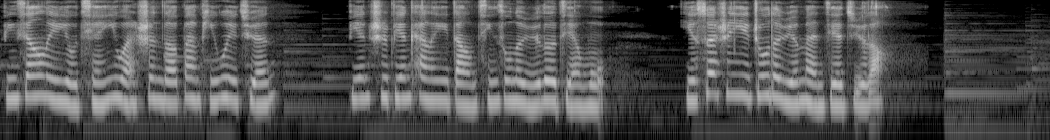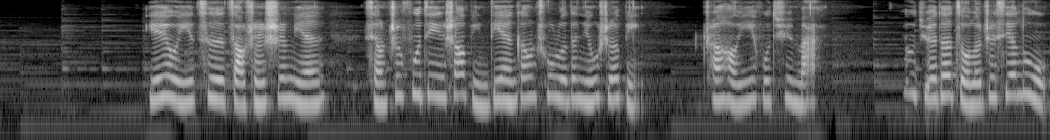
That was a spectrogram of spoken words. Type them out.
冰箱里有前一晚剩的半瓶味全，边吃边看了一档轻松的娱乐节目，也算是一周的圆满结局了。也有一次早晨失眠，想吃附近烧饼店刚出炉的牛舌饼，穿好衣服去买，又觉得走了这些路，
